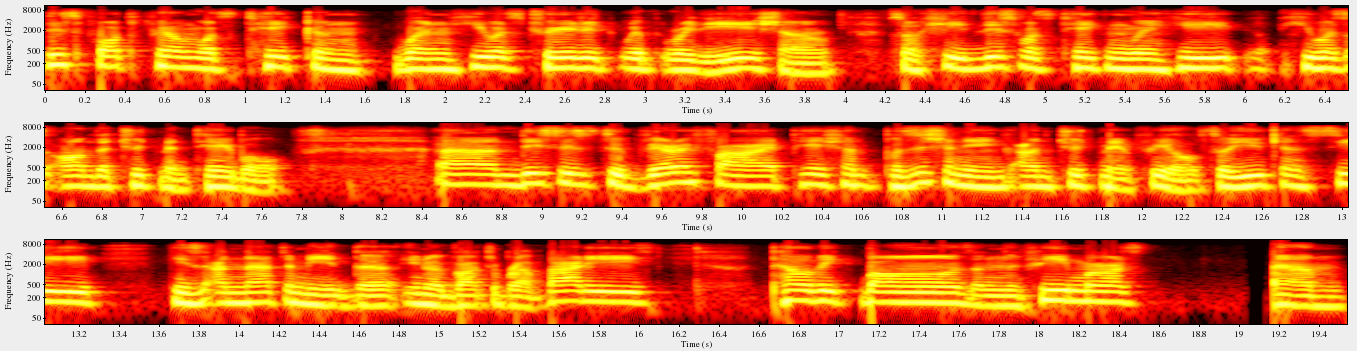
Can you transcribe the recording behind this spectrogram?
This port film was taken when he was treated with radiation. So he this was taken when he he was on the treatment table. And this is to verify patient positioning and treatment field. So you can see his anatomy, the you know vertebral bodies, pelvic bones, and femurs. Um,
